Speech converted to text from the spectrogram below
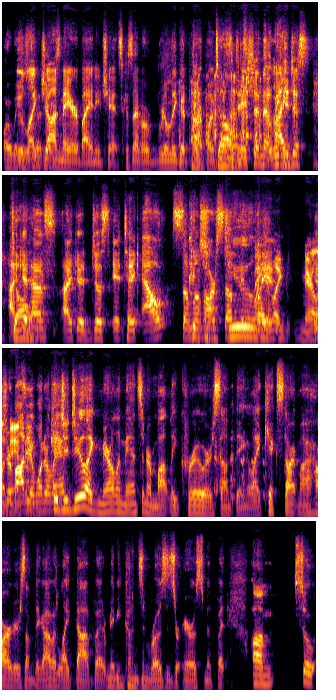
or would you like John Mayer by any chance? Because I have a really good PowerPoint presentation that we I could just I could have I could just it take out some could of our stuff. Like, like Marilyn is your body a Wonderland? Could you do like Marilyn Manson or Motley Crue or something like Kickstart My Heart or something? I would like that, but maybe Guns and Roses or Aerosmith. But um, so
